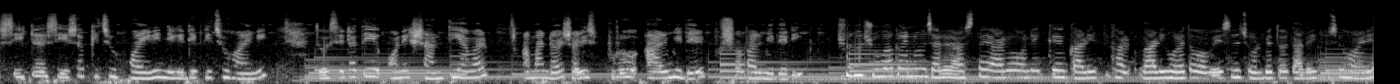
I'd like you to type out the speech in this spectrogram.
সেটা, সেসব কিছু হয়নি নেগেটিভ কিছু হয়নি। তো সেটাতে অনেক শান্তি আমার। আমার নয় সরি পুরো আর্মিদের সব আর্মিদেরই শুধু সুভা কেন? যারা রাস্তায় আরও অনেকে গাড়ি গাড়ি ঘোড়া তো অবভিয়াসলি চলবে, তো তাদের কিছু হয়নি,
